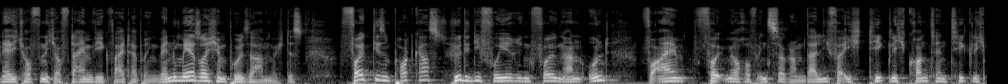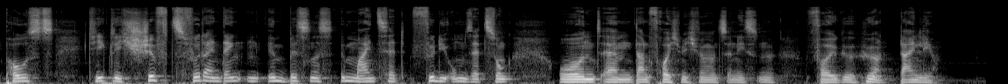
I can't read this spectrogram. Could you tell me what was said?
der dich hoffentlich auf deinem Weg weiterbringt. Wenn du mehr solche Impulse haben möchtest, folg diesem Podcast, hör dir die vorherigen Folgen an und vor allem folg mir auch auf Instagram. Da liefere ich täglich Content, täglich Posts, täglich Shifts für dein Denken im Business, im Mindset, für die Umsetzung. Und ähm, dann freue ich mich, wenn wir uns in der nächsten Folge hören. Dein Leon.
